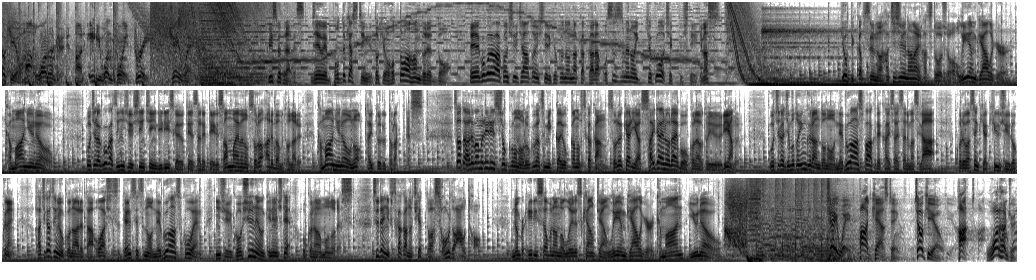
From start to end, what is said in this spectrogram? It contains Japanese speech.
TOKYO HOT 100 on 81.3 J-WAVE クリス・ベプラーです。J-WAVE ポッドキャスティング TOKYO HOT 100、えー、ここでは今週チャートにしている曲の中からおすすめの一曲をチェックしていきます。今日ピックアップするのは87位初登場 Liam Gallagher Come On You Know こちら5月27日にリリースが予定されている3枚目のソロアルバムとなる Come On You Know のタイトルトラックです。さてアルバムリリース直後の6月3日4日の2日間ソロキャリア最大のライブを行うというリアム。こちら地元イングランドのネブアースパークで開催されますがこれは1996年8月に行われたオアシス伝説のネブアース公演25周年を記念して行うものです。すでに2日間のチケットはソールドアウト。Number 87 on the latest countdown Liam Gallagher Come on You Know. J-WAVE PODCASTING. TOKYO HOT 100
